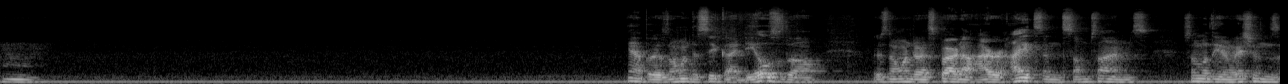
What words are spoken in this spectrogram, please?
Hmm. Yeah, but there's no one to seek ideals, though. There's no one to aspire to higher heights, and sometimes some of the innovations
